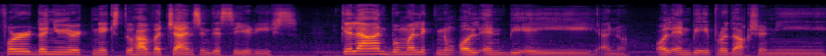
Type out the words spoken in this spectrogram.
for the New York Knicks to have a chance in this series, kailangan bumalik nung All-NBA, ano, All-NBA production ni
